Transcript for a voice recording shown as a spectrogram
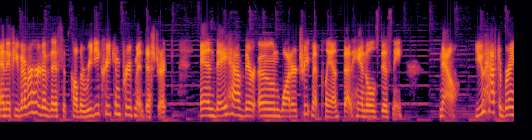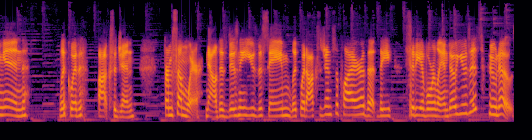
And if you've ever heard of this, it's called the Reedy Creek Improvement District. And they have their own water treatment plant that handles Disney. Now, you have to bring in liquid oxygen from somewhere. Now, does Disney use the same liquid oxygen supplier that the city of Orlando uses? Who knows?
